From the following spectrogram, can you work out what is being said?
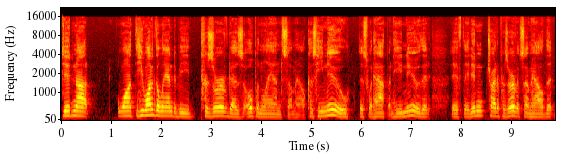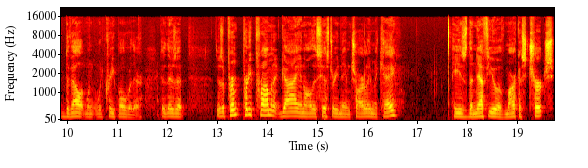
did not want. He wanted the land to be preserved as open land somehow because he knew this would happen. He knew that if they didn't try to preserve it somehow, that development would creep over there. Because there's a there's a pr pretty prominent guy in all this history named Charlie McKay. He's the nephew of Marcus Church.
